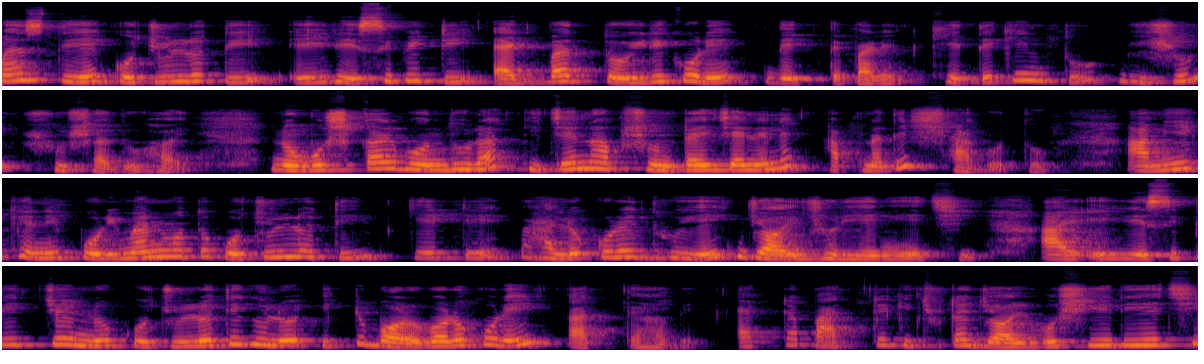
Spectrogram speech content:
মাছ দিয়ে কচুরলতি এই রেসিপিটি একবার তৈরি করে দেখতে পারেন। খেতে কিন্তু ভীষণ সুস্বাদু হয়। নমস্কার বন্ধুরা কিচেন অফ সুনটাই চ্যানেলে আপনাদের স্বাগত। আমি এখানে পরিমাণ মতো কচুরলতি কেটে ভালো করে ধুয়ে জল ঝরিয়ে নিয়েছি। আর এই রেসিপির জন্য কচুরলতিগুলো একটু বড় বড় করেই কাটতে হবে। একটা পাত্রে কিছুটা জল বসিয়ে দিয়েছি।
